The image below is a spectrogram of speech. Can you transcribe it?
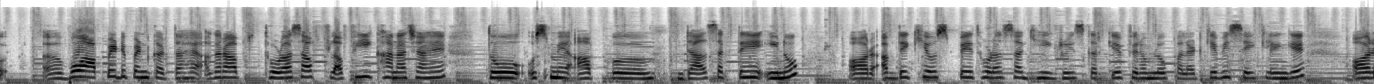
आ, वो आप पे डिपेंड करता है। अगर आप थोड़ा सा फ्लफ़ी खाना चाहें तो उसमें आप डाल सकते हैं इनो। और अब देखिए उस पर थोड़ा सा घी ग्रीस करके फिर हम लोग पलट के भी सेक लेंगे। और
